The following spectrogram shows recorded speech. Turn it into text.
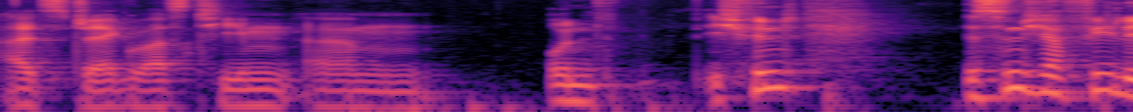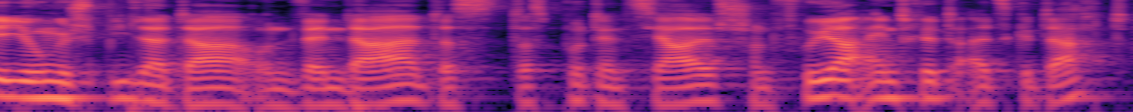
als Jaguars-Team. Ähm, und ich finde, es sind ja viele junge Spieler da. Und wenn da das, das Potenzial schon früher eintritt als gedacht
